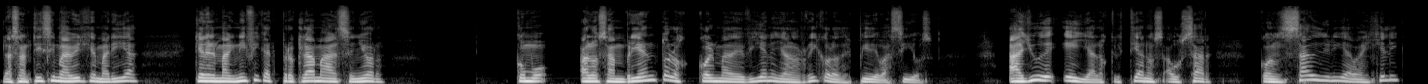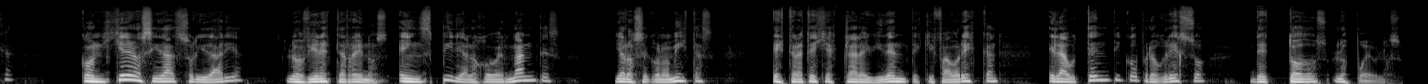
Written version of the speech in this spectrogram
La Santísima Virgen María, que en el Magnificat proclama al Señor como a los hambrientos los colma de bienes y a los ricos los despide vacíos. Ayude ella a los cristianos a usar con sabiduría evangélica, con generosidad solidaria, los bienes terrenos e inspire a los gobernantes y a los economistas estrategias claras y evidentes que favorezcan el auténtico progreso de todos los pueblos.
